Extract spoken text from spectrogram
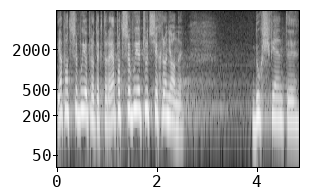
Ja potrzebuję protektora, ja potrzebuję czuć się chroniony. Duch Święty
